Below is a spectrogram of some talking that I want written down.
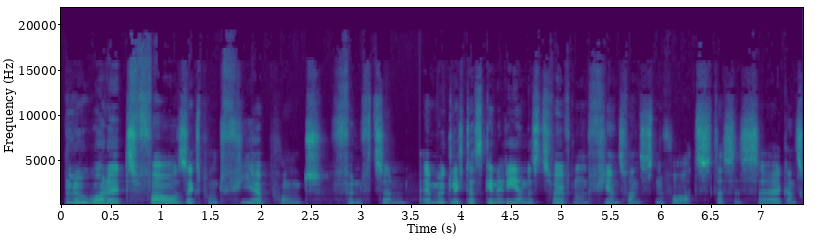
Blue Wallet V6.4.15 ermöglicht das Generieren des 12. und 24. Worts. Das ist äh, ganz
